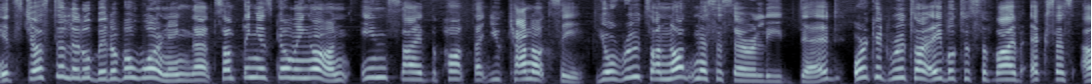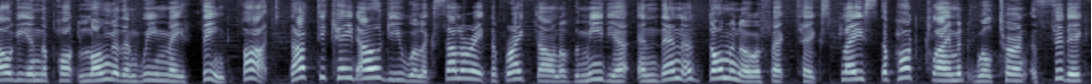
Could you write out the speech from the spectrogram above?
It's just a little bit of a warning that something is going on inside the pot that you cannot see. Your roots are not necessarily dead. Orchid roots are able to survive excess algae in the pot longer than we may think, but that decayed algae will accelerate the breakdown of the media and then a domino effect takes place. The pot climate will turn acidic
